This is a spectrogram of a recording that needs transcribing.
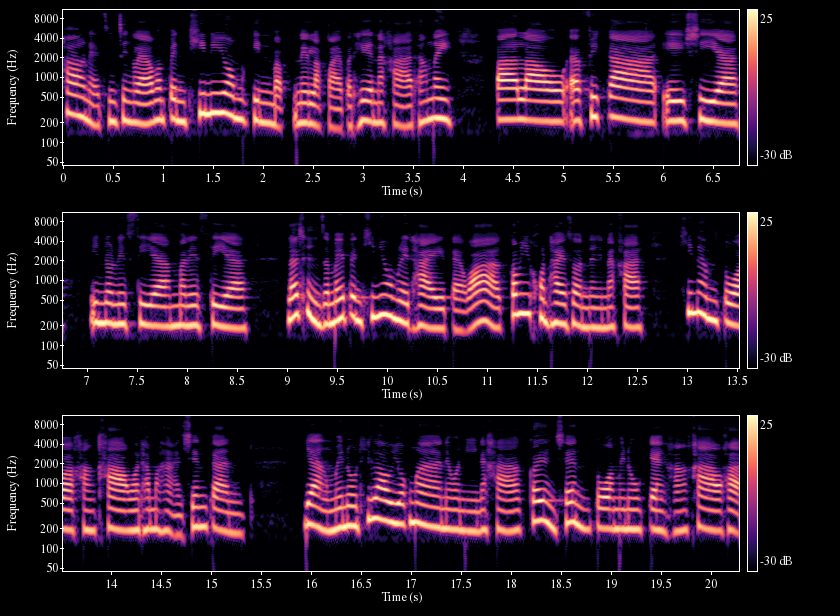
คาวเนี่ยจริง ๆ แล้วมันเป็นที่นิยมกินแบบในหลากหลายประเทศนะคะ ทั้งในปาเลาแอฟริกา เอเชีย อินโดนีเซีย มาเลเซีย และถึงจะไม่เป็นที่นิยมในไทย แต่ว่าก็มีคนไทยส่วนหนึ่งนะคะ ที่นำตัวค้างคาวมาทำอาหารเช่นกัน อย่างเมนูที่เรายกมาในวันนี้นะคะ ก็อย่างเช่น ตัวเมนูแกงค้างคาวค่ะ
